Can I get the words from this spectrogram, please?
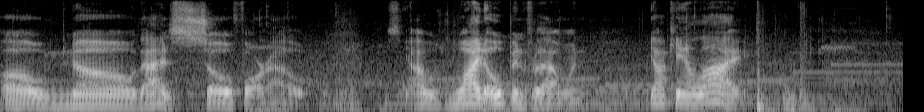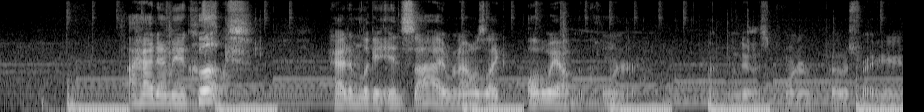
Oh no, that is so far out. See, I was wide open for that one. Y'all can't lie. I had that man cooked. Had him looking inside when I was like all the way out in the corner. I'm gonna do this corner post right here.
